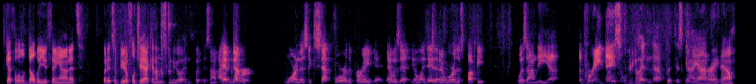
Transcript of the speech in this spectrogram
It's got the little W thing on it, but it's a beautiful jacket. I'm just going to go ahead and put this on. I have never worn this except for the parade day. That was it. The only day that I wore this puppy was on the uh, the parade day. So we're going to go ahead and uh, put this guy on right now.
